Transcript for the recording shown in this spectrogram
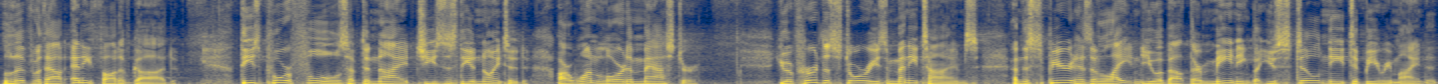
lived without any thought of God. These poor fools have denied Jesus the Anointed, our one Lord and Master. You have heard the stories many times, and the Spirit has enlightened you about their meaning, but you still need to be reminded.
